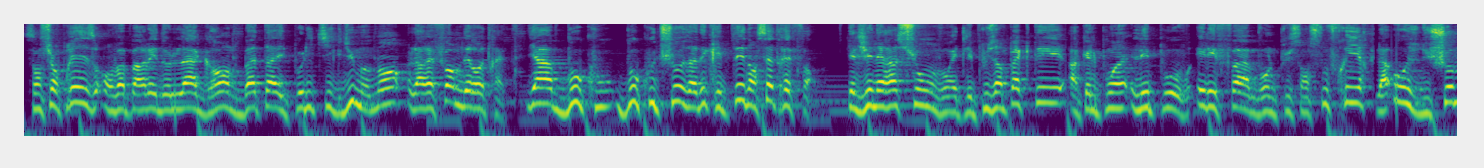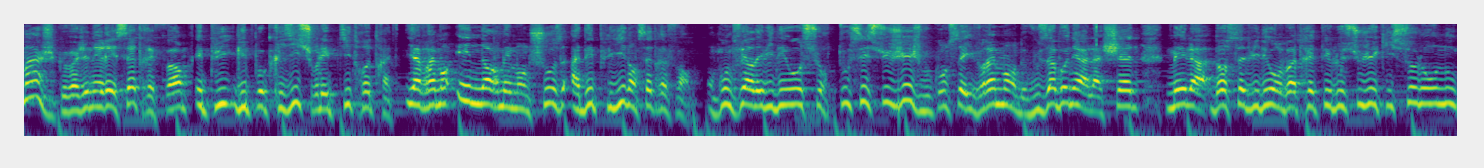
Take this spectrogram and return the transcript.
Sans surprise, on va parler de la grande bataille politique du moment, la réforme des retraites. Il y a beaucoup, beaucoup de choses à décrypter dans cette réforme. Quelles générations vont être les plus impactées? À quel point les pauvres et les femmes vont le plus en souffrir? La hausse du chômage que va générer cette réforme Et puis l'hypocrisie sur les petites retraites. Il y a vraiment énormément de choses à déplier dans cette réforme. On compte faire des vidéos sur tous ces sujets. Je vous conseille vraiment de vous abonner à la chaîne. Mais là, dans cette vidéo, on va traiter le sujet qui, selon nous,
